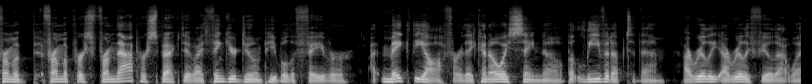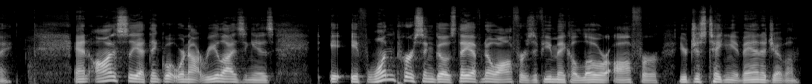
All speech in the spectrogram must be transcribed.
from a from a pers- from that perspective, I think you're doing people the favor. Make the offer. They can always say no, but leave it up to them. I really I really feel that way. And honestly, I think what we're not realizing is if one person goes, they have no offers. If you make a lower offer, you're just taking advantage of them.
